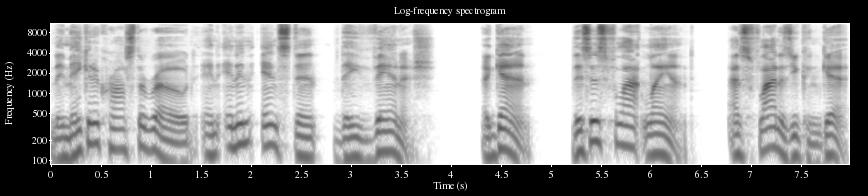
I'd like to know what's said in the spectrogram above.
They make it across the road, and in an instant, they vanish. Again, this is flat land, as flat as you can get,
